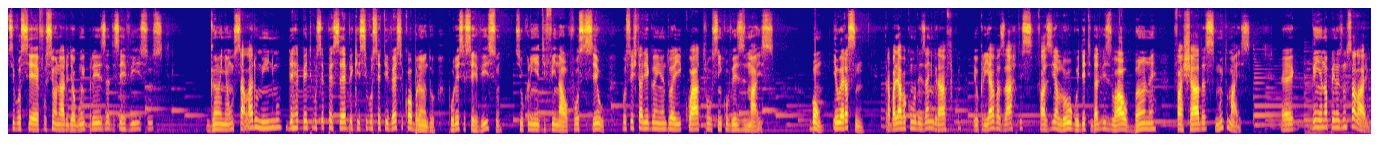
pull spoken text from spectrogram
se você é funcionário de alguma empresa de serviços, ganha um salário mínimo, de repente você percebe que se você tivesse cobrando por esse serviço, se o cliente final fosse seu, você estaria ganhando aí 4 ou 5 vezes mais. Bom, eu era assim. Trabalhava como design gráfico, eu criava as artes, fazia logo, identidade visual, banner, fachadas, muito mais. É, ganhando apenas um salário.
